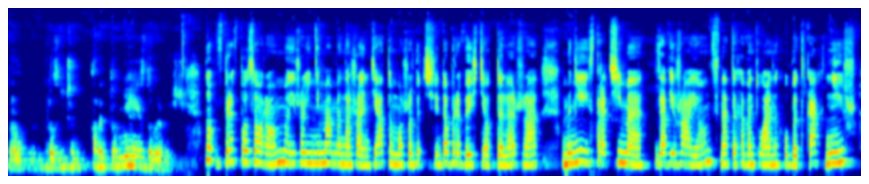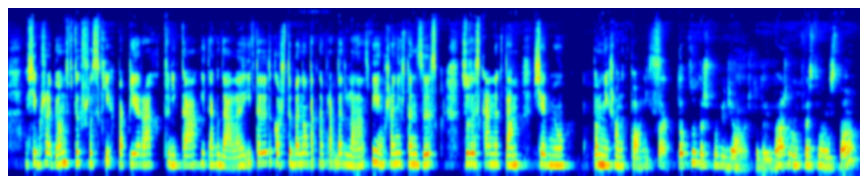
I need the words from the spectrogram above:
problem rozliczeń, ale to nie jest dobre wyjście. No, wbrew pozorom, jeżeli nie mamy narzędzia, to może być dobre wyjście o tyle, że mniej stracimy zawierzając na tych ewentualnych ubytkach, niż się grzebiąc w tych wszystkich papierach, plikach i tak dalej. I wtedy te koszty będą tak naprawdę dla nas większe niż ten zysk z uzyskanych tam siedmiu pomniejszonych polis. Tak, to co też powiedziałaś, tutaj ważną kwestią jest to,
